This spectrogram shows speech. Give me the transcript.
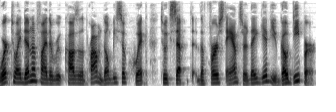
work to identify the root cause of the problem. Don't be so quick to accept the first answer they give you. Go deeper.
